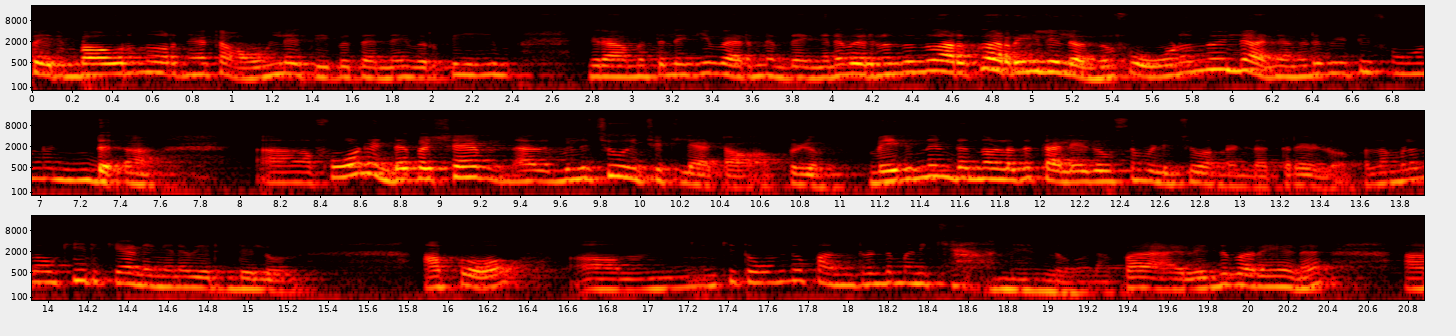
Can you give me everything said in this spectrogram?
പെരുമ്പാവൂർ എന്ന് പറഞ്ഞ ടൗണിലെത്തിയപ്പോൾ തന്നെ ഇവർക്ക് ഈ ഗ്രാമത്തിലേക്ക് വരണം. ഇത് എങ്ങനെ വരണമെന്നൊന്നും ആർക്കും അറിയില്ലല്ലോ. ഒന്ന് ഫോണൊന്നും ഇല്ല. ഞങ്ങളുടെ വീട്ടിൽ ഫോണുണ്ട് ആ ഫോണുണ്ട് പക്ഷേ വിളിച്ചു ചോദിച്ചിട്ടില്ല കേട്ടോ അപ്പോഴും. വരുന്നുണ്ടെന്നുള്ളത് തലേ ദിവസം വിളിച്ചു പറഞ്ഞിട്ടുണ്ട്. അത്രേ ഉള്ളൂ. അപ്പോൾ നമ്മൾ നോക്കിയിരിക്കുകയാണ് ഇങ്ങനെ വരുന്നുണ്ടല്ലോ എന്ന്. അപ്പോൾ എനിക്ക് തോന്നുന്നു പന്ത്രണ്ട് മണിക്കാണെന്ന് തോന്നുന്നു. അപ്പോൾ അരവിന്ദ് പറയാണ് ആ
